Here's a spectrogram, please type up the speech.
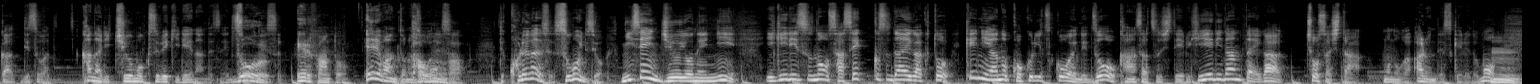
が実はかなり注目すべき例なんですね。象です。エレファント。エレファントの象ですでこれがですねすごいんですよ。2014年にイギリスのサセックス大学とケニアの国立公園で象を観察している非営利団体が調査したものがあるんですけれども、うん。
